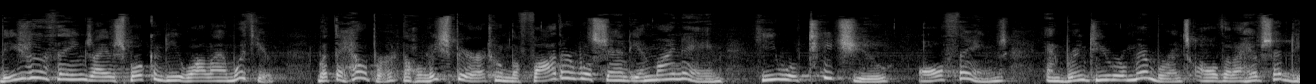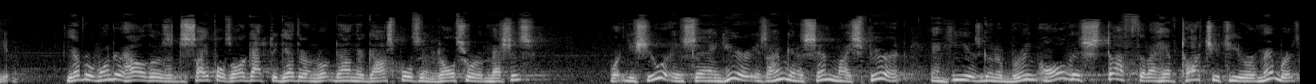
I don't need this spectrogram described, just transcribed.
These are the things I have spoken to you while I am with you. But the Helper, the Holy Spirit, whom the Father will send in my name, he will teach you all things and bring to your remembrance all that I have said to you. You ever wonder how those disciples all got together and wrote down their Gospels and it all sort of meshes? What Yeshua is saying here is, I'm going to send my Spirit and He is going to bring all this stuff that I have taught you to your remembrance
